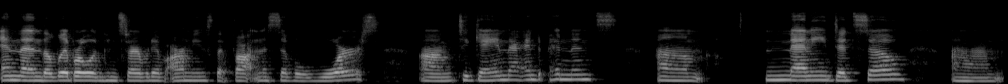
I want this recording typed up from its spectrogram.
and then the liberal and conservative armies that fought in the civil wars um, to gain their independence um, many did so um,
